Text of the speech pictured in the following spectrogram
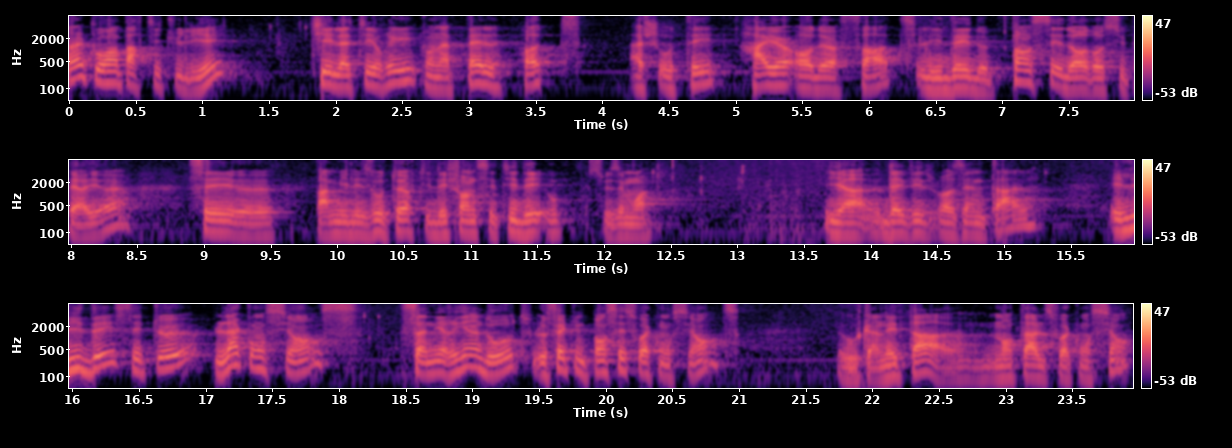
un courant particulier qui est la théorie qu'on appelle HOT, H-O-T, Higher Order Thought, l'idée de pensée d'ordre supérieur. C'est euh, parmi les auteurs qui défendent cette idée, excusez-moi, il y a David Rosenthal. Et l'idée, c'est que la conscience, ça n'est rien d'autre, le fait qu'une pensée soit consciente, ou qu'un état euh, mental soit conscient,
